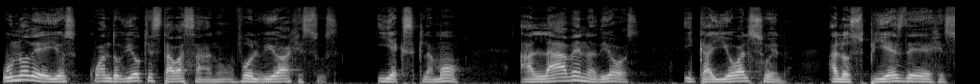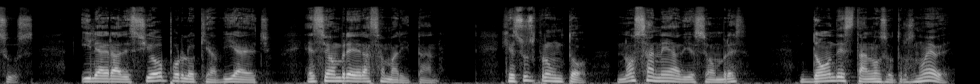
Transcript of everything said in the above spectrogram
Uno de ellos, cuando vio que estaba sano, volvió a Jesús y exclamó, Alaben a Dios, y cayó al suelo, a los pies de Jesús, y le agradeció por lo que había hecho. Ese hombre era samaritano. Jesús preguntó, ¿no sané a diez hombres? ¿Dónde están los otros nueve?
